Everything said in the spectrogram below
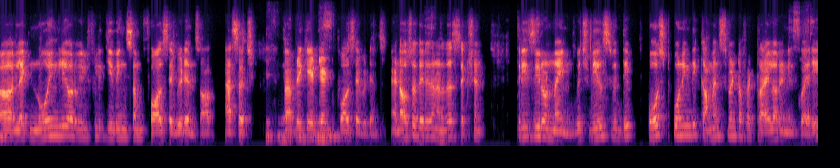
uh, like knowingly or willfully giving some false evidence or as such yes. fabricated yes. false evidence and also there is another section 309 which deals with the postponing the commencement of a trial or an inquiry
